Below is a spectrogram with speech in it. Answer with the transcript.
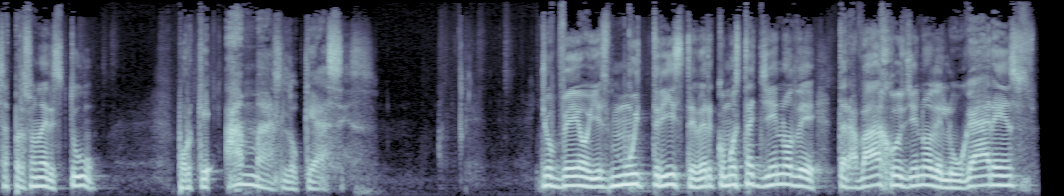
esa persona eres tú, porque amas lo que haces yo veo y es muy triste ver cómo está lleno de trabajos, lleno de lugares,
